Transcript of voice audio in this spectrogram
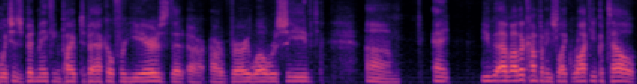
which has been making pipe tobacco for years that are, are very well received. Um, and you have other companies like Rocky Patel.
